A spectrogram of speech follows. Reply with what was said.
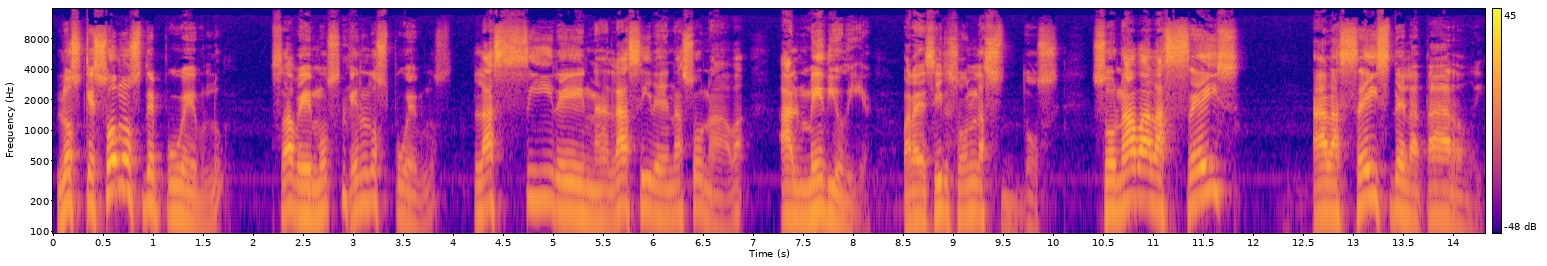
Los que somos de pueblo, sabemos que en los pueblos la sirena, la sirena sonaba al mediodía, para decir son las 12. Sonaba a las 6, a las 6 de la tarde.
